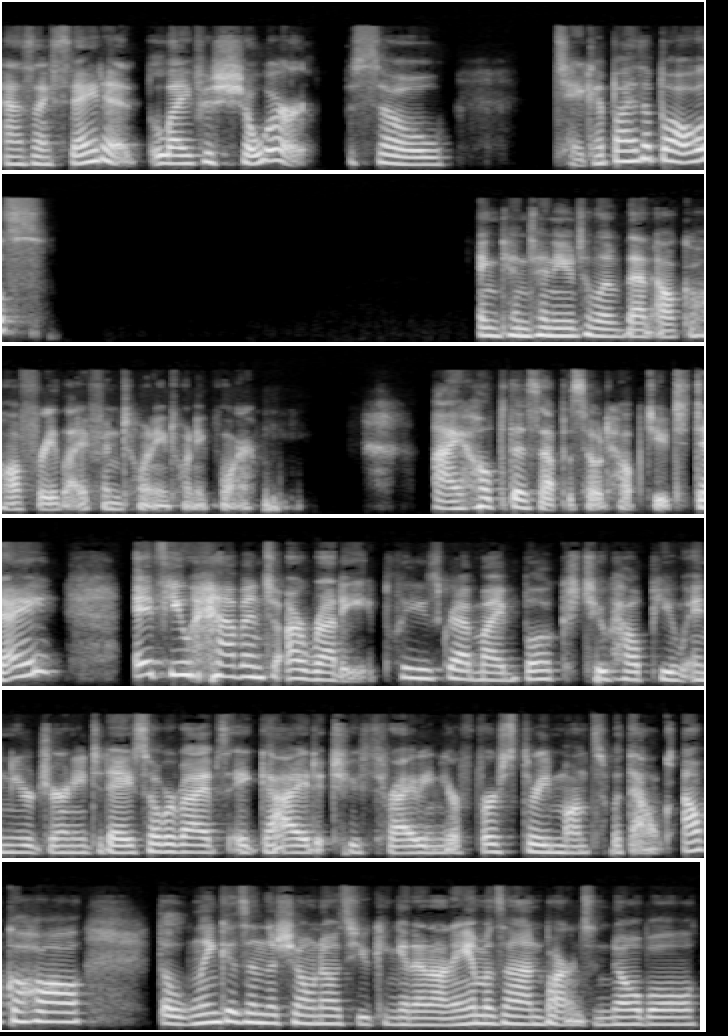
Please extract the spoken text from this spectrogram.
as I stated, life is short. So take it by the balls and continue to live that alcohol free life in 2024. I hope this episode helped you today. If you haven't already, please grab my book to help you in your journey today Sober Vibes, a guide to thriving your first three months without alcohol. The link is in the show notes. You can get it on Amazon, Barnes and Noble,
